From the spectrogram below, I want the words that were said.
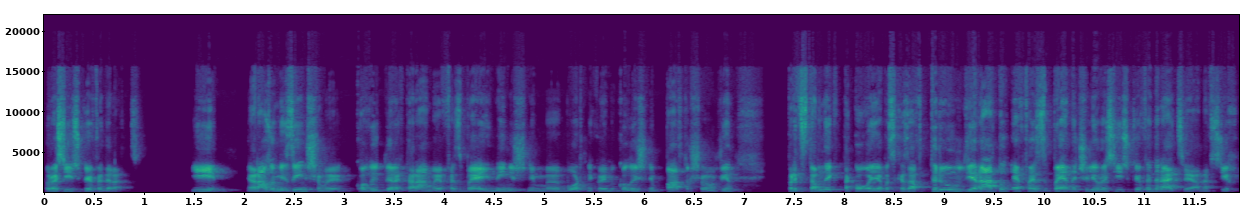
Російської Федерації. І разом із іншими, коли директорами ФСБ і нинішнім е, Бортніковим, і колишнім Патрушевим, він представник такого, я би сказав, тріумвірату ФСБ на чолі Російської Федерації. А на всіх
